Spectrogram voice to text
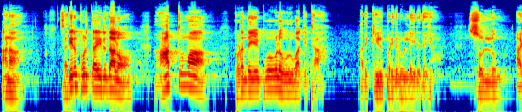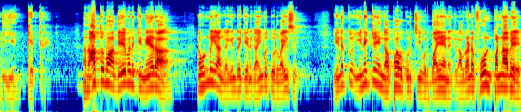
ஆனால் சரீரம் கொழுத்தா இருந்தாலும் ஆத்துமா குழந்தையை போல உருவாக்கிட்டா அது கீழ்ப்படிதல் உள்ள இருதயம். சொல்லும் அடியேன் கேட்கிறேன். அந்த ஆத்துமா தேவனுக்கு நேராக நான் உண்மையாங்க இன்றைக்கு எனக்கு ஐம்பத்தோரு வயசு. எனக்கும் இன்றைக்கும் எங்கள் அப்பாவை குறித்து ஒரு பயம் எனக்கு. இருக்கு. அவராண்ட ஃபோன் பண்ணாவே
